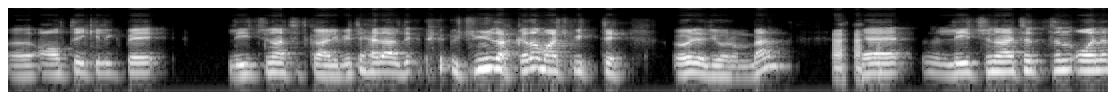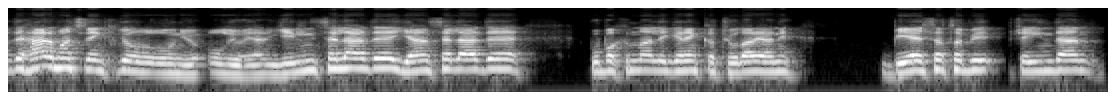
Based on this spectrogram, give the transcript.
Ee, 6-2'lik bir Leeds United galibiyeti herhalde 3. dakikada maç bitti. Öyle diyorum ben. Ve Leeds United'ın oynadığı her maç renkli oluyor, oluyor. Yani yenilseler de yenseler de bu bakımdan lige renk katıyorlar. Yani Bielsa tabii şeyinden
